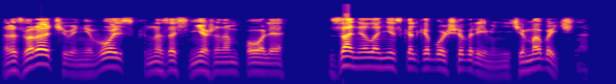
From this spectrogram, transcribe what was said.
Разворачивание войск на заснеженном поле заняло несколько больше времени, чем обычно.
